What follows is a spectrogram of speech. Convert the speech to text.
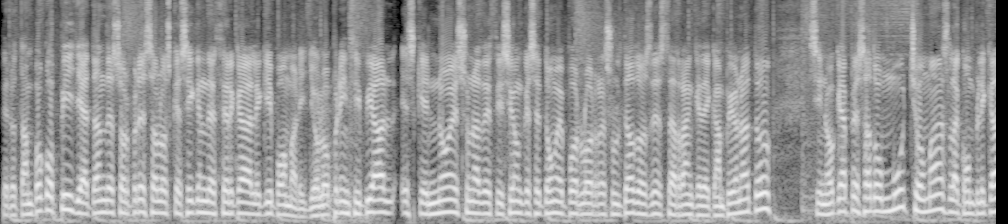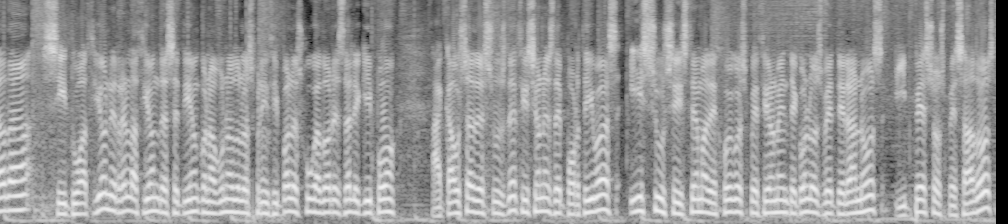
pero tampoco pilla tan de sorpresa a los que siguen de cerca al equipo amarillo. Lo principal es que no es una decisión que se tome por los resultados de este arranque de campeonato, sino que ha pesado mucho más la complicada situación y relación de Setién con algunos de los principales jugadores del equipo a causa de sus decisiones deportivas y su sistema de juego, especialmente con los veteranos y pesos pesados.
